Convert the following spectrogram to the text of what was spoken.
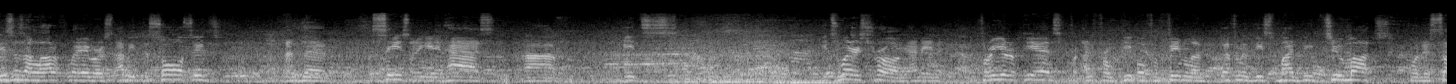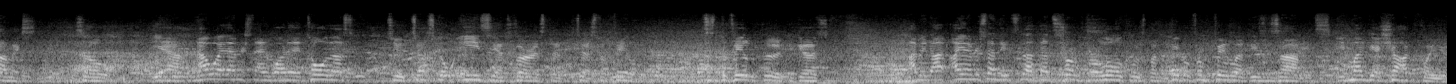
this has a lot of flavors. I mean, the sausage and the seasoning it has, um, it's it's very strong. I mean, for Europeans and from people from Finland, definitely this might be too much for their stomachs. So, yeah, now I understand why they told us to just go easy at first, and just to feel, just to feel the food, because I mean, I, I understand it's not that strong for locals, but people from Finland, this is um, it might be a shock for you.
